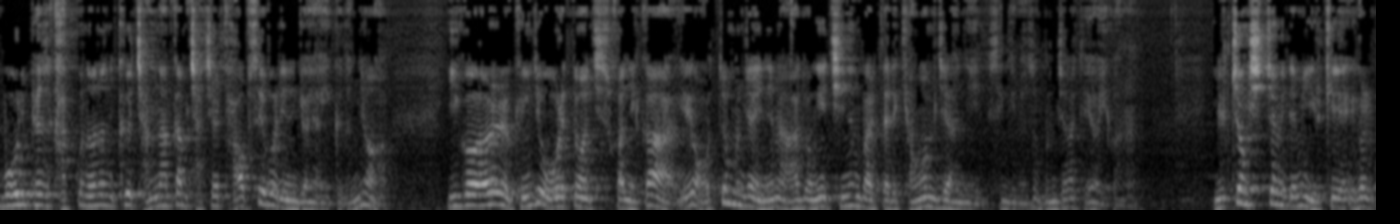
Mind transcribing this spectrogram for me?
몰입해서 갖고 노는 그 장난감 자체를 다 없애버리는 경향이 있거든요. 이걸 굉장히 오랫동안 지속하니까 이게 어떤 문제가 있냐면 아동이 지능 발달에 경험 제한이 생기면서 문제가 돼요. 이거는 일정 시점이 되면 이렇게 이걸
